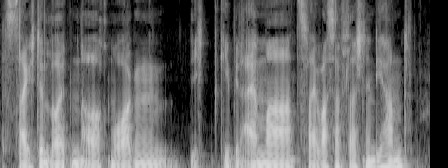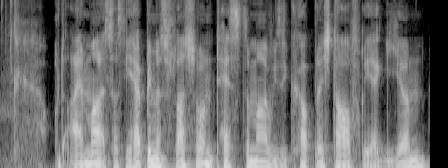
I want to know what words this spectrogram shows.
Das zeige ich den Leuten auch morgen. Ich gebe ihnen einmal zwei Wasserflaschen in die Hand und einmal ist das die Happiness-Flasche und teste mal, wie sie körperlich darauf reagieren.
